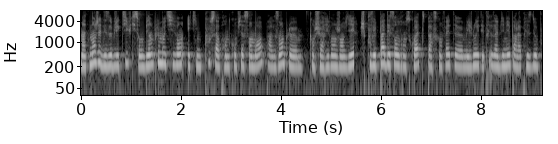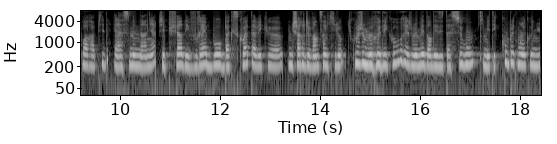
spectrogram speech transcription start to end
Maintenant, j'ai des objectifs qui sont bien plus motivants et qui me poussent à prendre confiance en moi. Par exemple, euh, quand je suis arrivée en janvier, je pouvais pas descendre en squat parce qu'en fait, euh, mes genoux étaient très abîmés par la prise de poids rapide. Et la semaine dernière, j'ai pu faire des vrais beaux back squats avec euh, une charge de 25 kg. Du coup, je me redécouvre et je me mets dans des états seconds qui m'étaient complètement inconnus.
